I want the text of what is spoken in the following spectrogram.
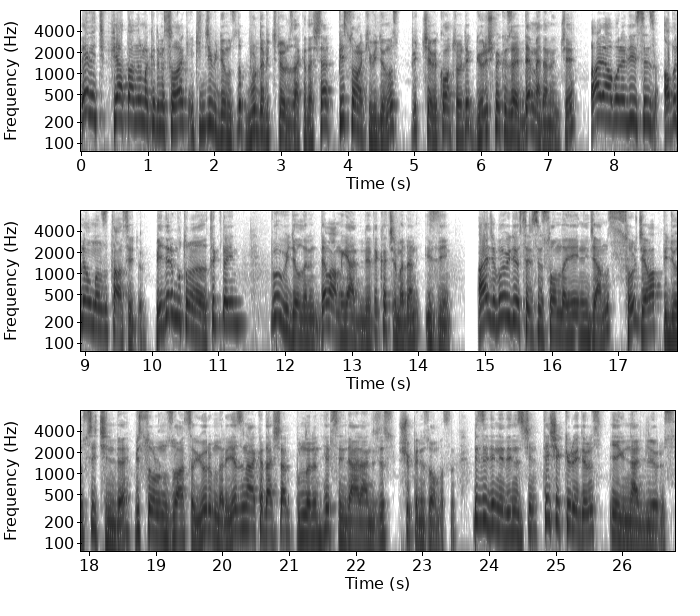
Evet fiyatlandırma akademisi olarak ikinci videomuzu da burada bitiriyoruz arkadaşlar. Bir sonraki videomuz bütçe ve kontrolde görüşmek üzere demeden önce hala abone değilseniz abone olmanızı tavsiye ediyorum. Bildirim butonuna da tıklayın. Bu videoların devamı geldiğinde de kaçırmadan izleyin. Ayrıca bu video serisinin sonunda yayınlayacağımız soru cevap videosu için de bir sorunuz varsa yorumları yazın arkadaşlar. Bunların hepsini değerlendireceğiz. Şüpheniz olmasın. Bizi dinlediğiniz için teşekkür ediyoruz. İyi günler diliyoruz.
